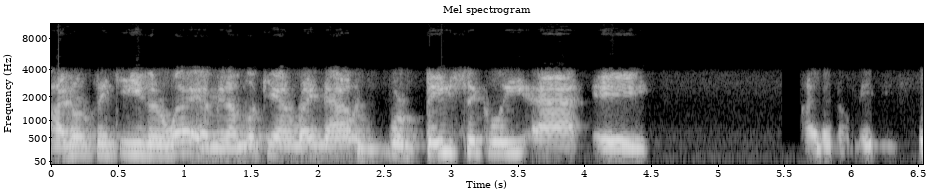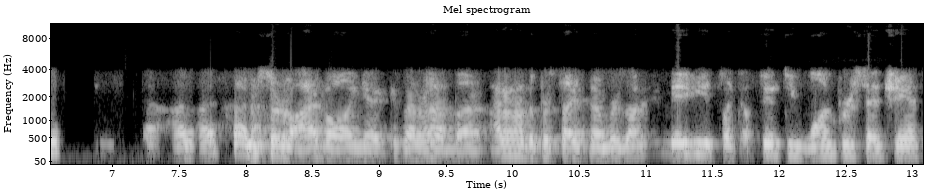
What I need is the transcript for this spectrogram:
I don't think, either way. I mean, I'm looking at it right now, and we're basically at a, I don't know, maybe 50. I, I, I'm sort of eyeballing it because I don't have the I don't have the precise numbers on it. Maybe it's like a 51 percent chance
